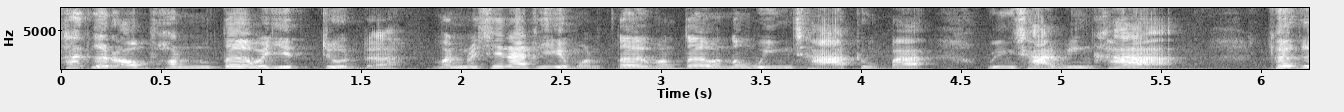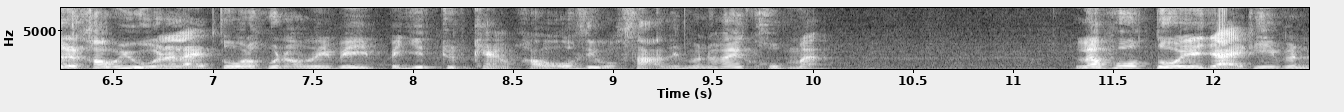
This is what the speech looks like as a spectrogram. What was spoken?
ถ้าเกิดเอามอนเตอร์ไปยึดจุดอะมันไม่ใช่หน้าที่ของมอนเตอร์มอนเตอร์มันต้องวิ่งชาร์จถูกป่ะ วิ่งชาร์จวิ่งฆ่า ถ้าเกิดเขาอยู่หลายๆตัวแล้วคุณเอานี้ไปไปยึดจุดแข็งของเขาโอซีบวกสามนี่มันไม่ค่อยคุ้มอะแล้วพวกตัวใหญ่ๆที่มัน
